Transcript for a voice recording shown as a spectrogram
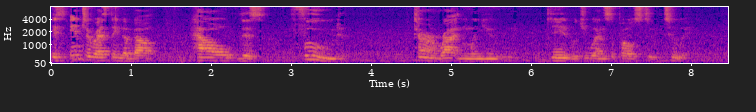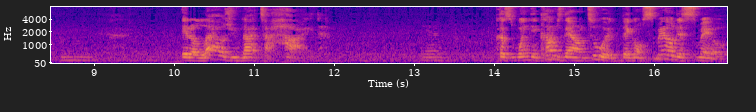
it's interesting about how this food turned rotten when you did what you weren't supposed to to it. It allows you not to hide. Yeah. Because when it comes down to it, they're going to smell this smell.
